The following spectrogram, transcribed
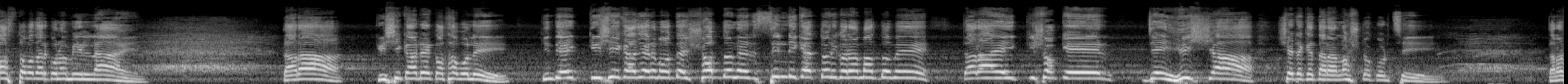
বাস্তবতার কোনো মিল নাই। তারা কৃষি কার্ডের কথা বলে, কিন্তু এই কৃষি কাজের মধ্যে সব ধরনের সিন্ডিকেট তৈরি করার মাধ্যমে তারা এই কৃষকের যে হিস্সা সেটাকে তারা নষ্ট করছে। তারা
